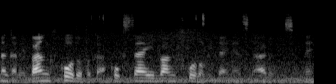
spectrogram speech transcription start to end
なんかね、バンクコードとか国際バンクコードみたいなやつがあるんですよね。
